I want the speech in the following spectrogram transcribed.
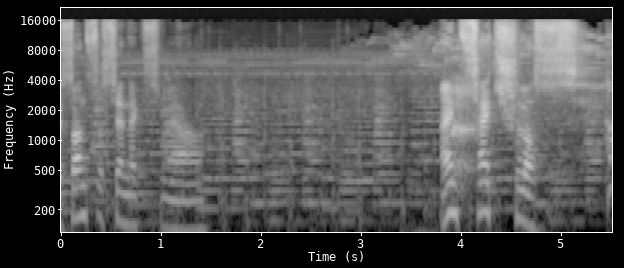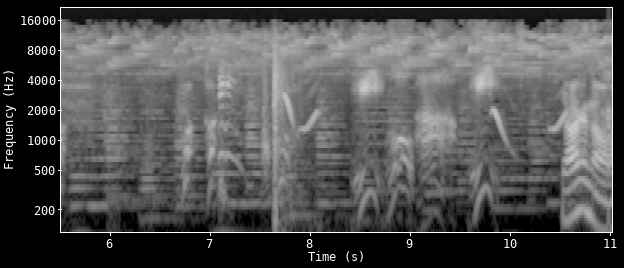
Okay, sonst ist hier nichts mehr. Ein Zeitschloss. Ja, genau.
